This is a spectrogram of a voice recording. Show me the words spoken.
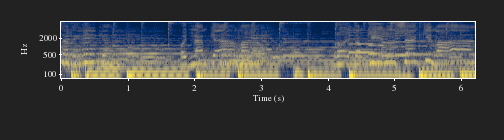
persze vége, hogy nem kell már. Rajtam kívül senki más.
